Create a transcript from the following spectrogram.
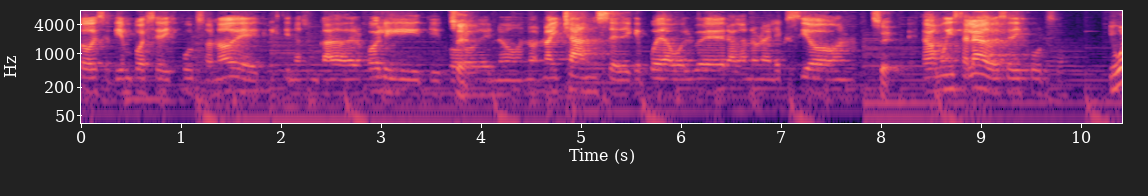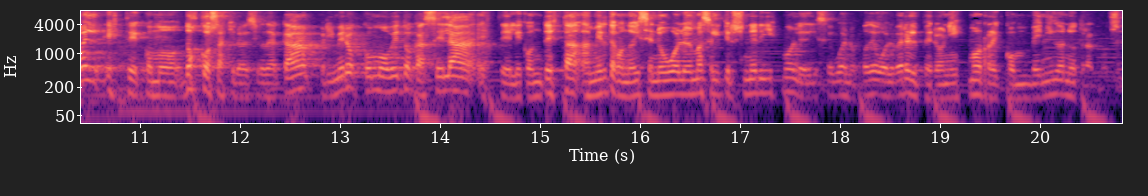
todo ese tiempo ese discurso, ¿no? De Cristina es un cadáver político, Sí. de no, no, no hay chance de que pueda volver a ganar una elección. Sí. Estaba muy instalado ese discurso. Igual, este, como dos cosas quiero decir de acá. Primero, cómo Beto Casela este, le contesta a Mirta cuando dice no vuelve más el kirchnerismo, le dice, bueno, puede volver el peronismo reconvenido en otra cosa.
